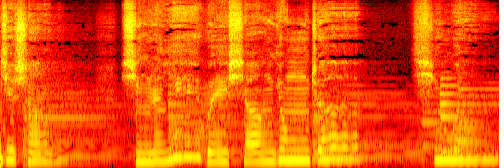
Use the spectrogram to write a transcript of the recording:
街上行人依偎相拥着亲吻，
